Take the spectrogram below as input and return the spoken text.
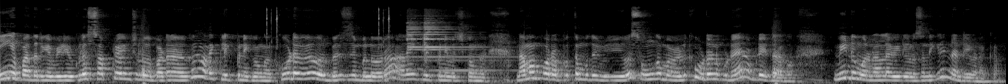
நீங்கள் பார்த்துருக்க வீடியோக்குள்ளே சப்ஸ்கிரைப் சொல்லுற பட்டன் இருக்கும். அதை கிளிக் பண்ணிக்கோங்க. கூடவே ஒரு பெல் சிம்பிள் வரும். அதையும் கிளிக் பண்ணி வச்சுக்கோங்க. நம்ம போகிற புத்த புது வீடியோஸ் உங்கள் மொபைலுக்கு உடனுக்குடனே அப்டேட் ஆகும். மீண்டும் ஒரு நல்ல வீடியோவில் சந்திக்கிறேன். நன்றி வணக்கம்.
